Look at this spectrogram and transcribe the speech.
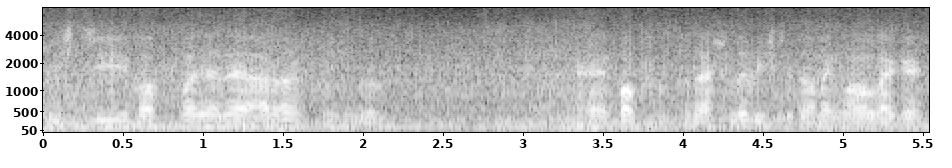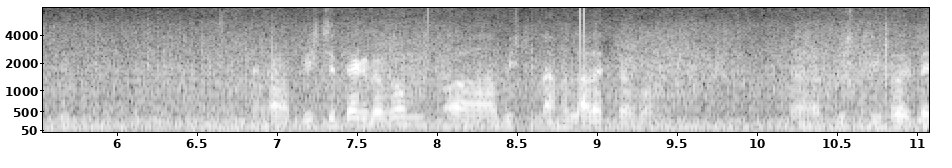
বৃষ্টি কক্সবাজারে আরও সুন্দর। হ্যাঁ কক্সবাজারে আসলে বৃষ্টিতে অনেক ভালো লাগে আর কি। বৃষ্টিতে একরকম বৃষ্টি না হলে আরেক রকম। বৃষ্টি হইলে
